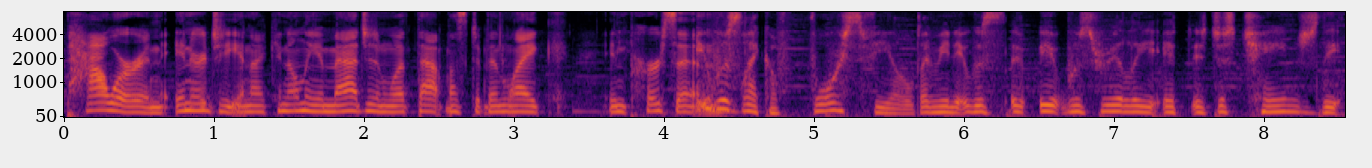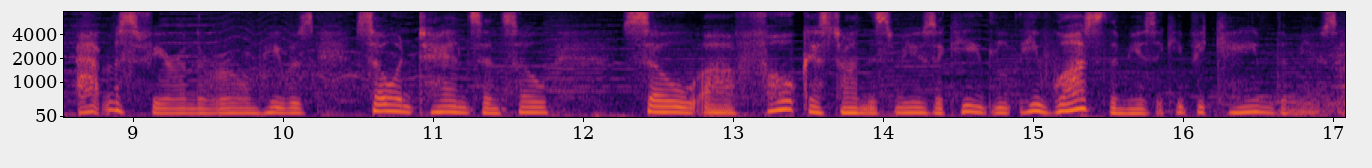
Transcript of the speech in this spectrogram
power and energy. And I can only imagine what that must have been like in person. It was like a force field. I mean, it was it, it was really it, it just changed the atmosphere in the room. He was so intense and so so uh, focused on this music. He he was the music. He became the music.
